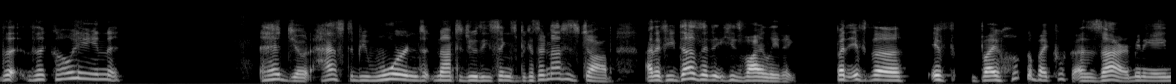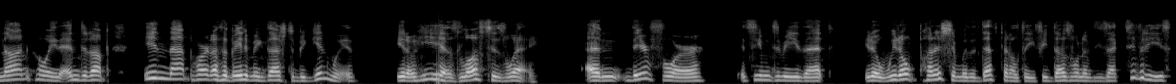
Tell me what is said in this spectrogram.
the the Kohen hedyot has to be warned not to do these things because they're not his job, and if he does it, he's violating. But if the if by hook or by crook a zar, meaning a non Kohen, ended up in that part of the Beit Hamikdash to begin with, you know, he has lost his way, and therefore it seemed to me that you know we don't punish him with a death penalty if he does one of these activities,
